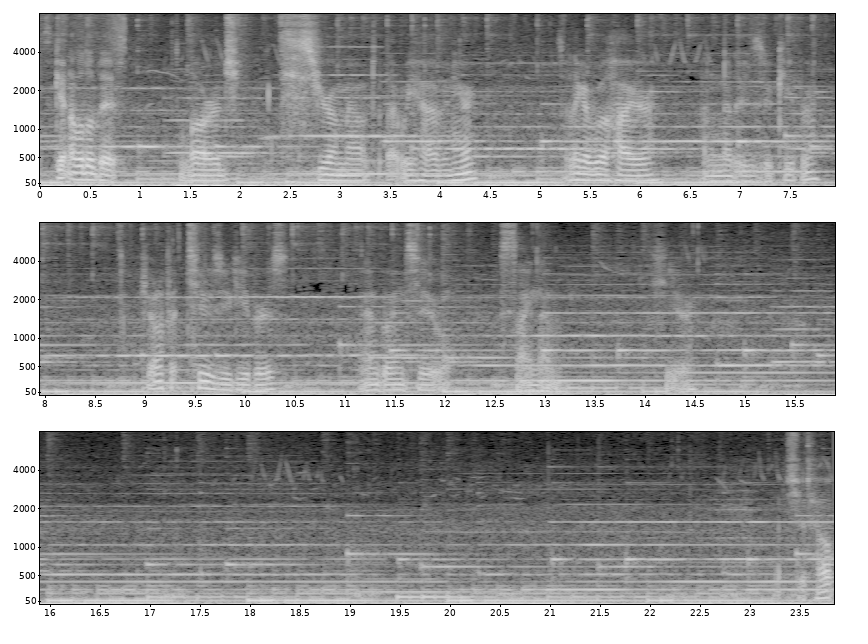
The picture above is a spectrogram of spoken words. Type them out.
It's getting a little bit large, the sheer amount that we have in here. So I think I will hire another zookeeper. So I'm going to put two zookeepers, and I'm going to assign them here. That should help.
